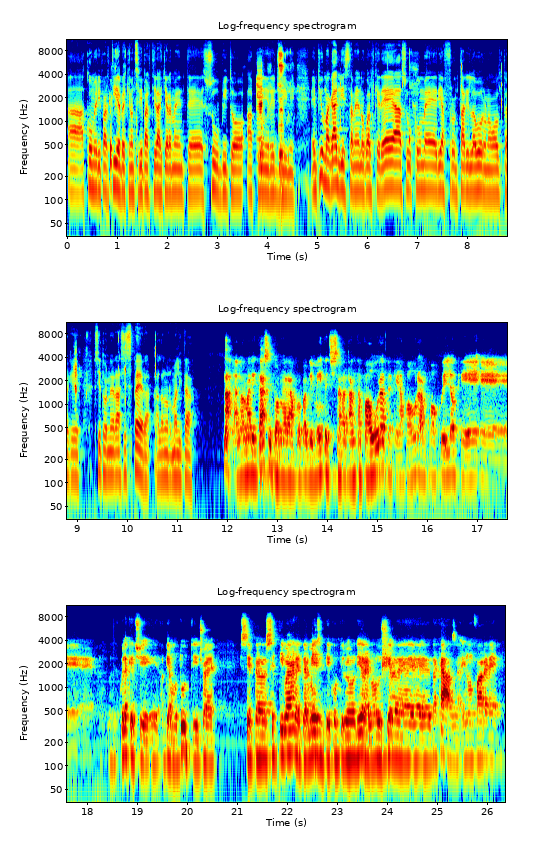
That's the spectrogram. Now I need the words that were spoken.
a come ripartire perché non si ripartirà chiaramente subito a pieni regimi e in più magari ti sta venendo qualche idea su come riaffrontare il lavoro una volta che si tornerà, si spera, alla normalità. No, la normalità si tornerà, probabilmente ci sarà tanta paura perché la paura è un po' quello che, eh, quella che ci abbiamo tutti, cioè se per settimane, per mesi ti continuano a dire non uscire da casa e non fare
